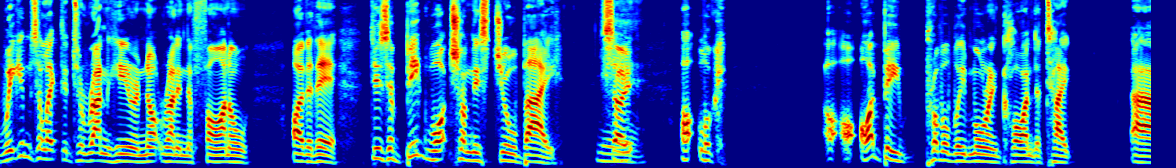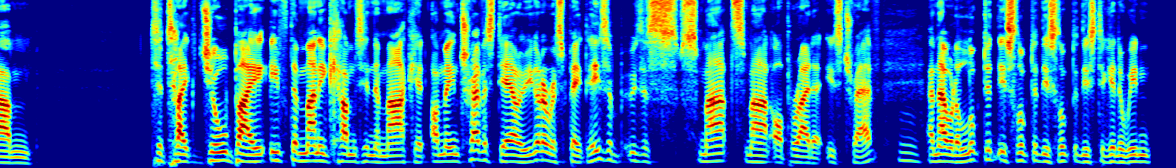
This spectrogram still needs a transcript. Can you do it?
Wiggum's elected to run here and not run in the final over there. There's a big watch on this Jewel Bay. So, oh, look, I- I'd be probably more inclined to take um, to take Jewel Bay if the money comes in the market. I mean, Travis Dowler, you got to respect. He's a he's a smart, smart operator. Is Trav, and they would have looked at this, looked at this, looked at this to get a win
